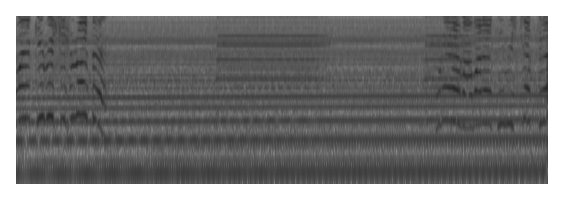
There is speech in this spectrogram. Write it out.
আমার কি বৃষ্টি শুরু হয়েছে? আমার কি বৃষ্টি হচ্ছে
